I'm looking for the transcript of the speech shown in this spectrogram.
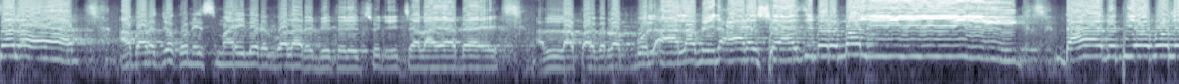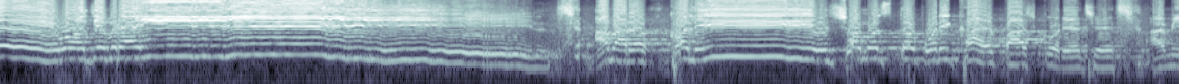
সালাম আবার যখন ইসমাইলের গলার ভিতরে ছুরি চালায়া দেয়, আল্লাহ পাক রব্বুল আলামিন আরশে আজিমের মালিক ডাক দিয়া বলে, ও জিব্রাইল আমার খলিল সমস্ত পরীক্ষায় পাশ করেছে। আমি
